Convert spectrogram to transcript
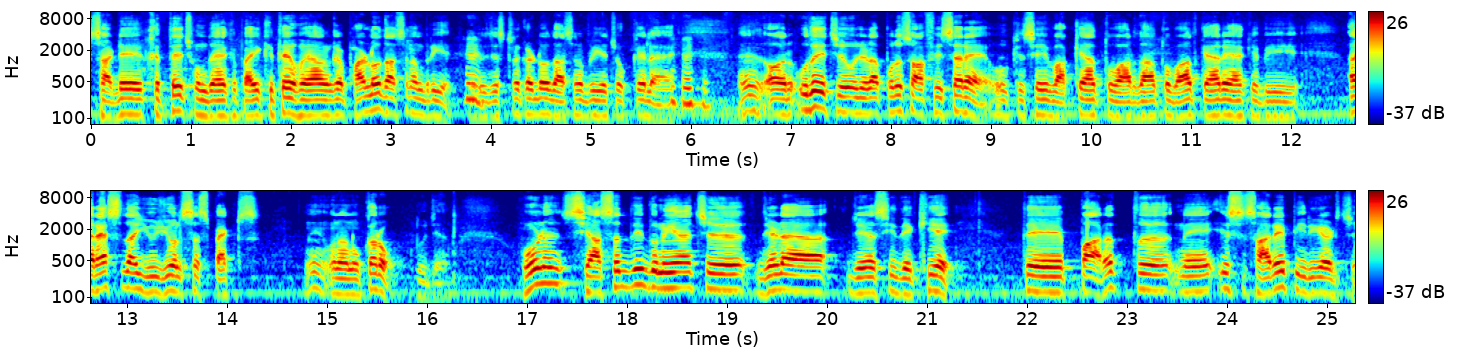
ਸਾਡੇ ਖਿੱਤੇ 'ਚ ਹੁੰਦਾ ਹੈ ਕਿ ਭਾਈ ਕਿਤੇ ਹੋਇਆ ਉਹਨਾਂ ਕੇ ਫੜ ਲਓ 10 ਨੰਬਰੀ ਹੈ ਰਜਿਸਟਰ ਕੱਢੋ 10 ਨੰਬਰੀ ਚੁੱਕ ਕੇ ਲੈ ਔਰ ਉਹਦੇ 'ਚ ਉਹ ਜਿਹੜਾ ਪੁਲਿਸ ਆਫੀਸਰ ਹੈ ਉਹ ਕਿਸੇ ਵਾਕਿਆ ਤੋਂ ਵਾਰਦਾਤ ਤੋਂ ਬਾਅਦ ਕਹਿ ਰਿਹਾ ਕਿ we arrest the usual suspects ਉਹਨਾਂ ਨੂੰ ਕਰੋ ਦੂਜਿਆਂ ਹੁਣ ਸਿਆਸਤ ਦੀ ਦੁਨੀਆ 'ਚ ਜਿਹੜਾ ਜੇ ਅਸੀਂ ਦੇਖੀਏ ਤੇ ਭਾਰਤ ਨੇ ਇਸ ਸਾਰੇ ਪੀਰੀਅਡ 'ਚ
